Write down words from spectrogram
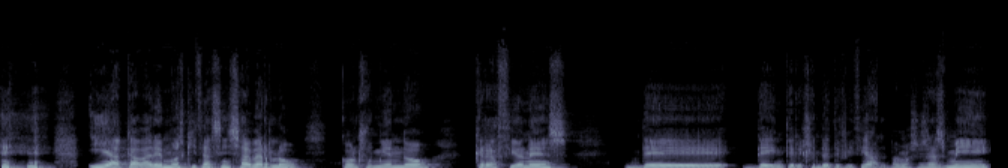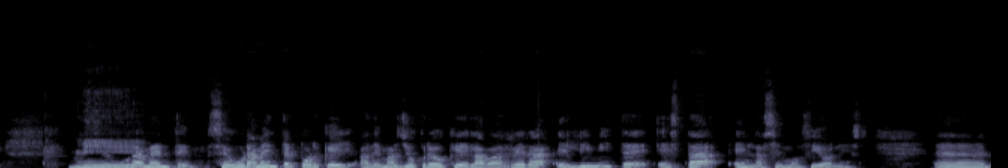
y acabaremos, quizás sin saberlo, consumiendo creaciones de, inteligencia artificial. Vamos, esa es mi, Seguramente, seguramente porque además yo creo que la barrera, el límite está en las emociones. Eh,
